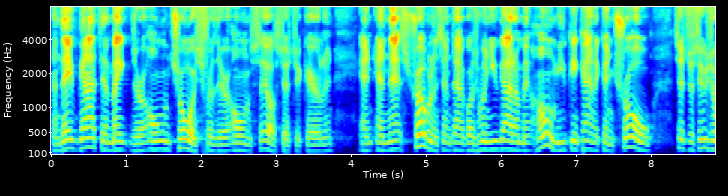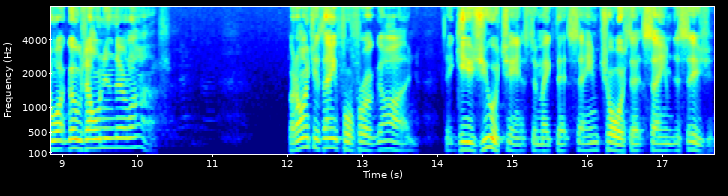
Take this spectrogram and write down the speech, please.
And they've got to make their own choice for their own self, Sister Carolyn. And, and that's troubling sometimes because when you got them at home, you can kind of control, Sister Susan, what goes on in their life. But aren't you thankful for a God that gives you a chance to make that same choice, that same decision?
